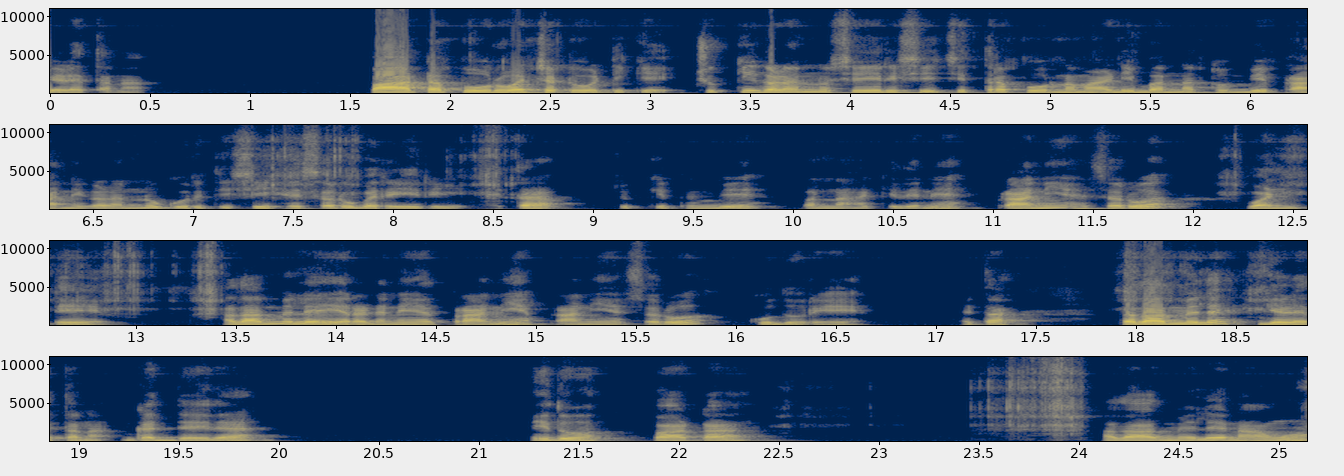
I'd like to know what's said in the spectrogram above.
ಗೆಳೆತನ. ಪಾಠ ಪೂರ್ವ ಚಟುವಟಿಕೆ. ಚುಕ್ಕಿಗಳನ್ನು ಸೇರಿಸಿ ಚಿತ್ರಪೂರ್ಣ ಮಾಡಿ ಬಣ್ಣ ತುಂಬಿ ಪ್ರಾಣಿಗಳನ್ನು ಗುರುತಿಸಿ ಹೆಸರು ಬರೆಯಿರಿ. ಆಯ್ತಾ? ಚುಕ್ಕಿ ತುಂಬಿ ಬಣ್ಣ ಹಾಕಿದ್ದೇನೆ. ಪ್ರಾಣಿಯ ಹೆಸರು ಒಂಟೆ. ಅದಾದ್ಮೇಲೆ ಎರಡನೆಯ ಪ್ರಾಣಿ ಪ್ರಾಣಿಯ ಹೆಸರು ಕುದುರೆ. ಆಯ್ತಾ? ಅದಾದ್ಮೇಲೆ ಗೆಳೆತನ. ಗದ್ಯ ಇದೆ. ಇದು ಪಾಠ. ಅದಾದ್ಮೇಲೆ ನಾವು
